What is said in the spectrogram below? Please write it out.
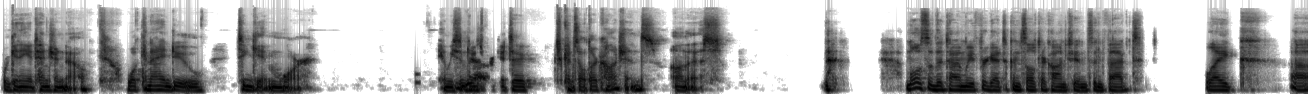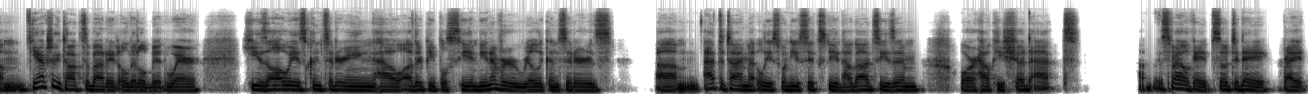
we're getting attention now. What can I do to get more? And we sometimes yeah. forget to, to consult our conscience on this. Most of the time, we forget to consult our conscience. In fact, like um, he actually talks about it a little bit where he's always considering how other people see him. He never really considers, um, at the time at least when he's 16, how God sees him or how he should act. Um, okay, so today, right?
